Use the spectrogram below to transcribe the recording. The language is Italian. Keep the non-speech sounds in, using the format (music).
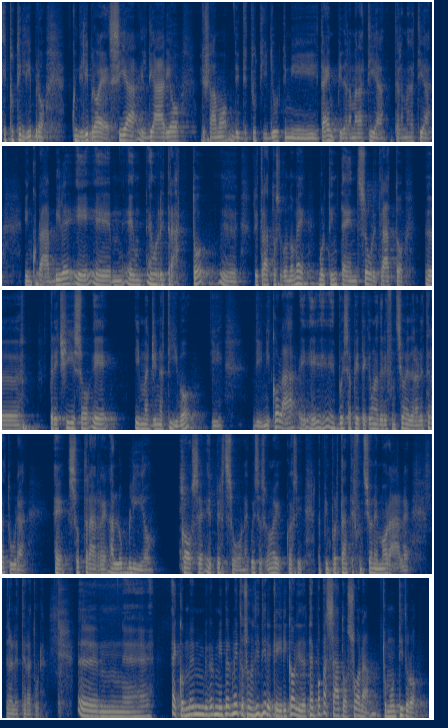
e tutto il libro, quindi il libro è sia il diario diciamo, di, di, tutti gli ultimi tempi della malattia, della malattia incurabile e ehm, è, un, è, un, ritratto, eh, ritratto secondo me molto intenso, un ritratto eh, preciso e immaginativo di, di Nicolà e, e, e voi sapete che una delle funzioni della letteratura è sottrarre all'oblio cose e persone. Questa secondo me è quasi la più importante funzione morale della letteratura. Ehm, eh, ecco, mi, mi permetto solo di dire che I ricordi del tempo passato suona come un titolo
